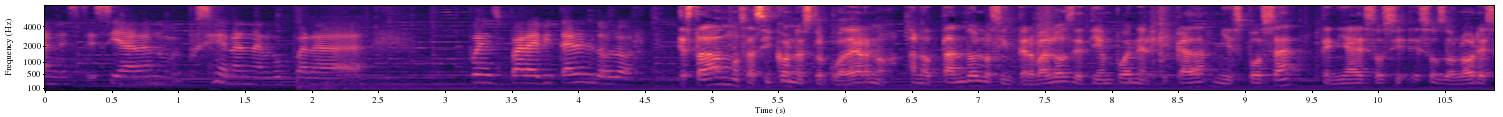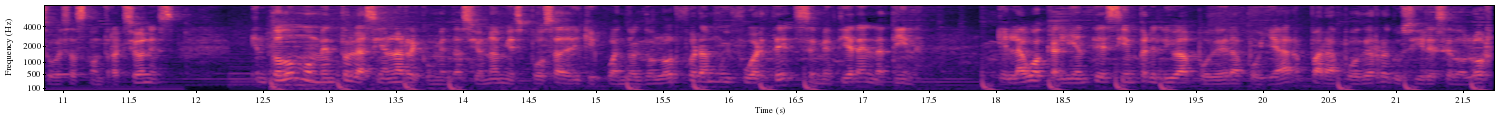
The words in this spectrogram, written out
anestesiaran o me pusieran algo para, pues, para evitar el dolor. Estábamos así con nuestro cuaderno, anotando los intervalos de tiempo en el que cada mi esposa tenía esos, esos dolores o esas contracciones. En todo momento le hacían la recomendación a mi esposa de que cuando el dolor fuera muy fuerte se metiera en la tina. El agua caliente siempre le iba a poder apoyar para poder reducir ese dolor.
